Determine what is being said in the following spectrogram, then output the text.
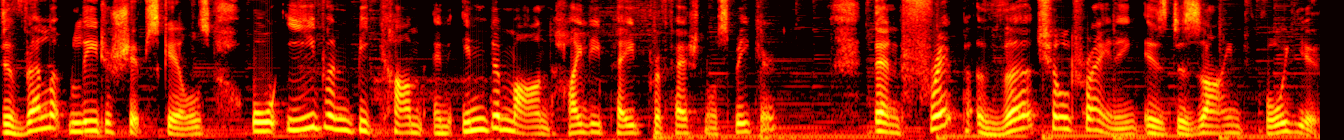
develop leadership skills, or even become an in-demand, highly paid professional speaker, then Fripp Virtual Training is designed for you.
